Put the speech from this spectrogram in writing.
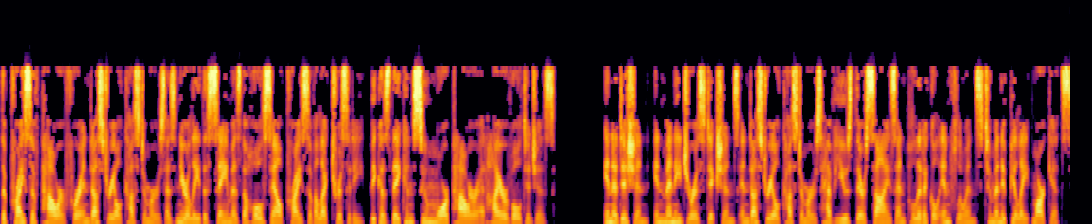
The price of power for industrial customers is nearly the same as the wholesale price of electricity, because they consume more power at higher voltages. In addition, in many jurisdictions industrial customers have used their size and political influence to manipulate markets.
